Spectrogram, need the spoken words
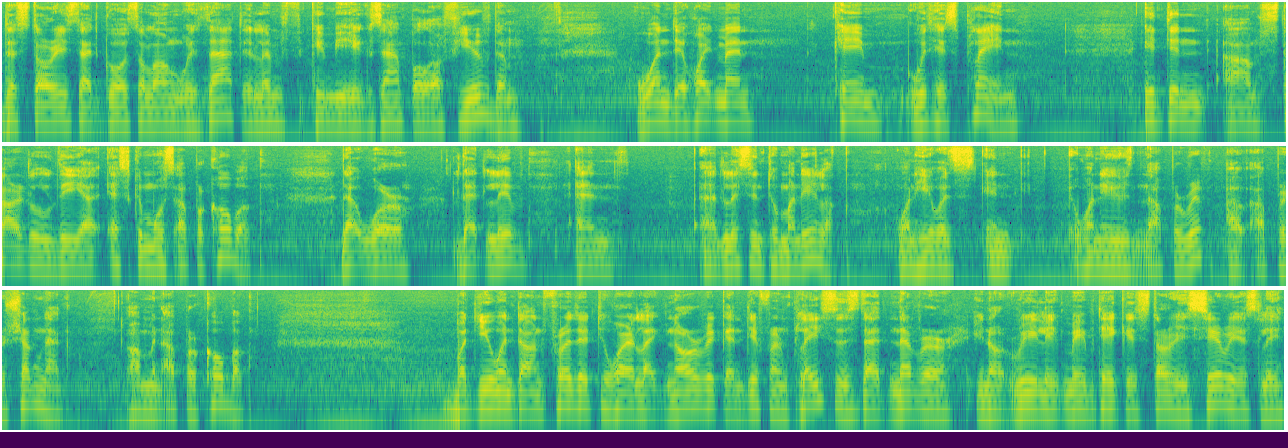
the stories that goes along with that, let me give me an example, a few of them. When the white man came with his plane, it didn't um, startle the uh, Eskimos upper Kobuk that were that lived and, and listened to Maniilaq when he was in when he was in upper uh, upper Shungnak, I mean upper Kobuk. But you went down further to where like Noorvik and different places that never, you know, really maybe take his story seriously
